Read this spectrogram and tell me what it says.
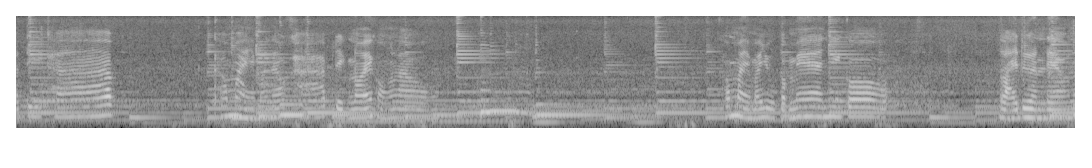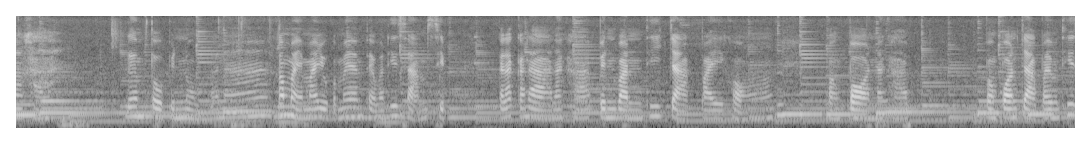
วัสดีครับ เข้าใหม่มาแล้วครับ เด็กน้อยของเรา เข้าใหม่มาอยู่กับแม่นี่ก็หลายเดือนแล้วนะคะ เริ่มโตเป็นหนุ่มแล้วนะเข้าใหม่มาอยู่กับแม่ตั้งแต่วันที่ 30 กรกฎานะคะ เป็นวันที่จากไปของปังปอนนะครับปังปอนจากไปวันที่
